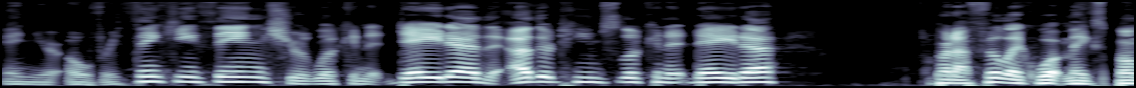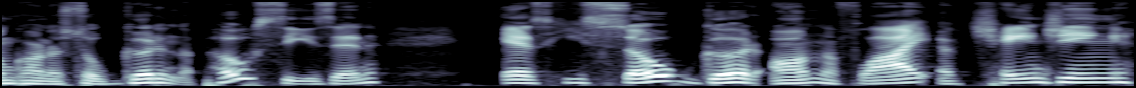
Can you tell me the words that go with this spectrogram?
And you're overthinking things, you're looking at data, the other team's looking at data. But I feel like what makes Bumgarner so good in the postseason is he's so good on the fly of changing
